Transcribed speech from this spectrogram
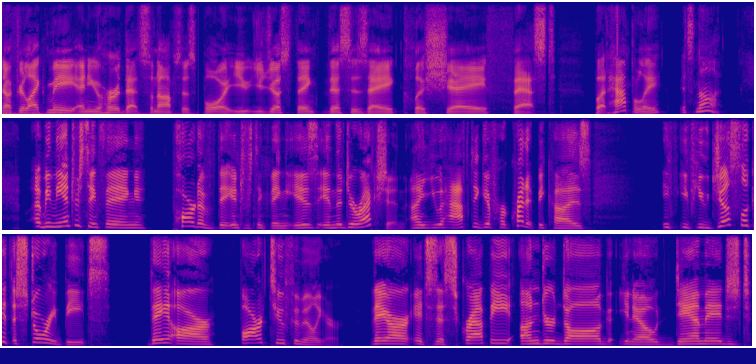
Now, if you're like me and you heard that synopsis, boy, you, you just think this is a cliche fest. But happily, it's not. I mean, the interesting thing, part of the interesting thing is in the direction. Uh, you have to give her credit because if, if you just look at the story beats, they are far too familiar. They are, it's a scrappy underdog, you know, damaged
